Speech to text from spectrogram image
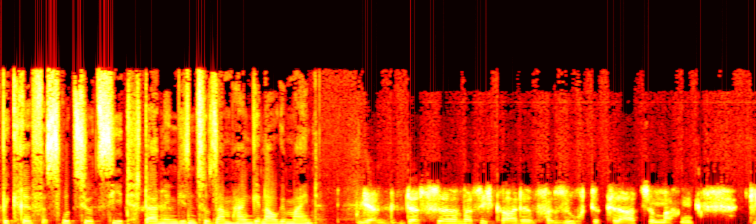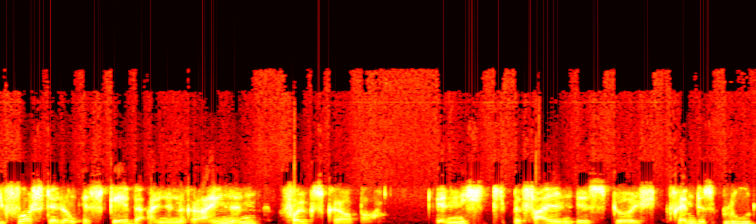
Begriff Soziozid dann in diesem Zusammenhang genau gemeint? Ja, das, äh, was ich gerade versuchte klarzumachen, die Vorstellung, es gäbe einen reinen Volkskörper der nicht befallen ist durch fremdes Blut,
